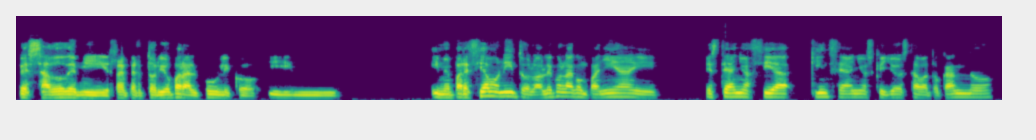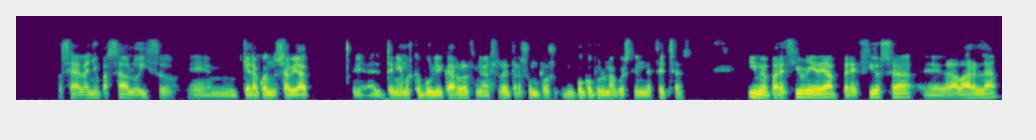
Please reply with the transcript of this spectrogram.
pesado de mi repertorio para el público. Y, me parecía bonito, lo hablé con la compañía y este año hacía 15 años que yo estaba tocando, o sea, el año pasado lo hizo, eh, que era cuando se había eh, teníamos que publicarlo, al final se retrasó un, poco por una cuestión de fechas y me pareció una idea preciosa eh, grabarla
